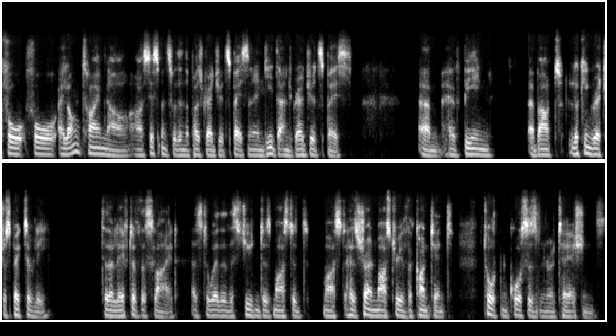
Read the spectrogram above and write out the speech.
for for a long time now, our assessments within the postgraduate space and indeed the undergraduate space um, have been about looking retrospectively to the left of the slide as to whether the student has mastered master has shown mastery of the content taught in courses and rotations.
